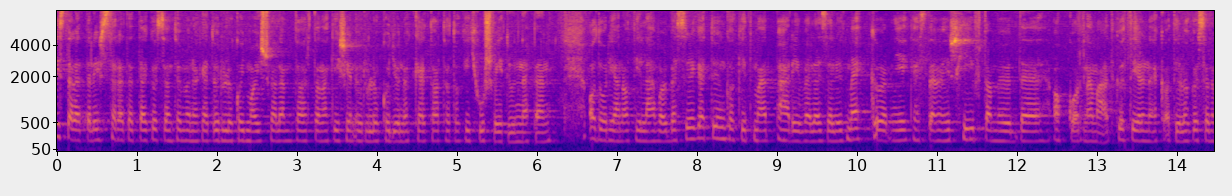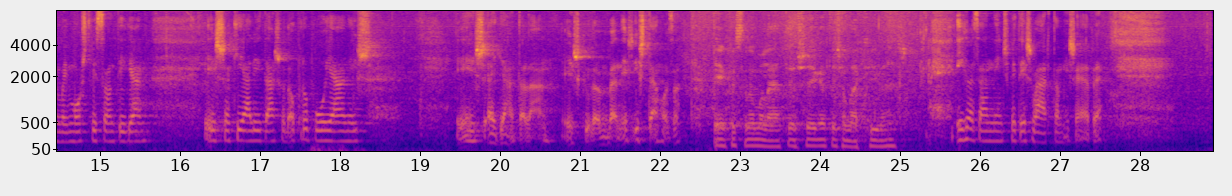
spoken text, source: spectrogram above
Tisztelettel és szeretettel köszöntöm Önöket, örülök, hogy ma is velem tartanak, és én örülök, hogy Önökkel tarthatok így húsvét ünnepen. Adorján Attilával beszélgetünk, akit már pár évvel ezelőtt megkörnyékeztem, és hívtam őt, de akkor nem állt kötélnek. Attila, köszönöm, hogy most viszont igen. És a kiállításod apropóján is és egyáltalán, és különben, és Isten hozott. Én köszönöm a lehetőséget és a meghívást. Igazán nincs mit, és vártam is erre.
